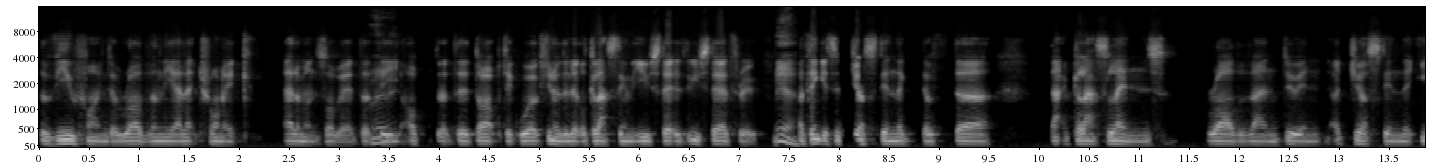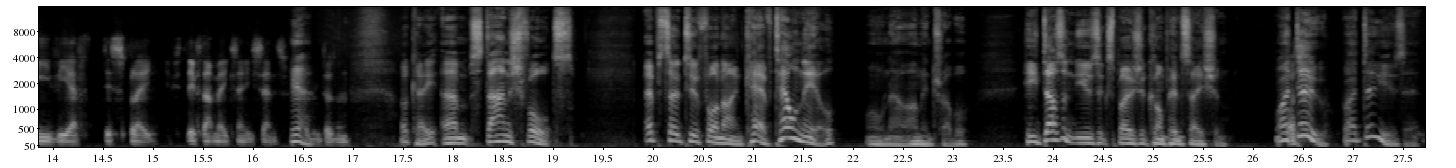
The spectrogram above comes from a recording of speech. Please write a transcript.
the viewfinder rather than the electronic elements of it that Really? the op- that the dioptic works. You know, the little glass thing that you stare you stare through. Yeah. I think it's adjusting the the, the that glass lens rather than doing adjusting the EVF display. If, if that makes any sense. Yeah. Probably doesn't. Okay. Um, Stan Schwartz, episode two four nine. Kev, tell Neale. Oh no, I'm in trouble. He doesn't use exposure compensation. Well, I do, but I do use it.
